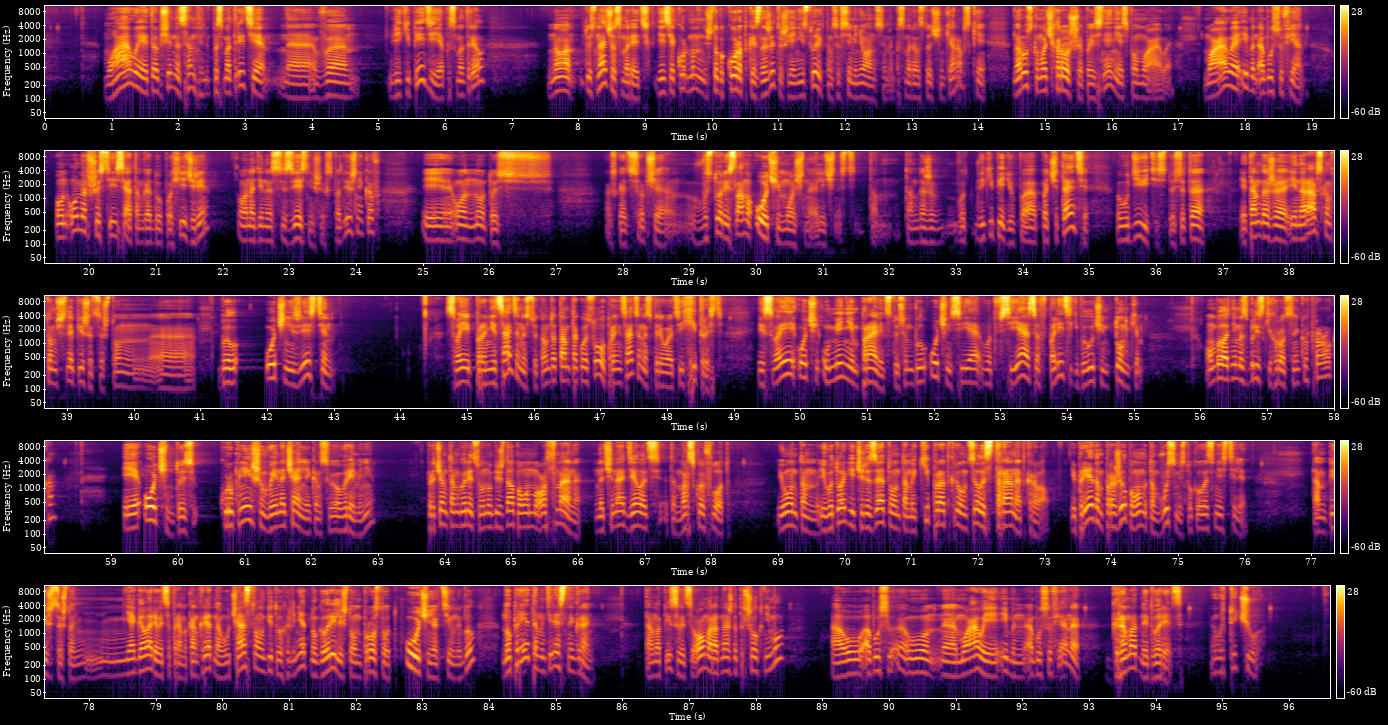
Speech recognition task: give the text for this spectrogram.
Муавия это вообще на самом деле, посмотрите э, в Википедии, я посмотрел, но, то есть начал смотреть, здесь я, ну, чтобы коротко изложить, потому что я не историк там со всеми нюансами, посмотрел источники арабские. На русском очень хорошее пояснение есть по Муаве. Муавия ибн Абу Суфьян. Он умер в 60 году по хиджре. Он один из известнейших сподвижников. И он, ну, то есть, как сказать, вообще в истории ислама очень мощная личность. Там, там даже вот Википедию по почитайте, вы удивитесь. То есть это и там даже и на арабском в том числе пишется, что он э, был очень известен своей проницательностью. Там, там такое слово проницательность переводится и хитрость. И своей очень умением править. То есть он был очень сия, вот в сиясе, в политике был очень тонким. Он был одним из близких родственников пророка. И очень, то есть крупнейшим военачальником своего времени – причем там говорится, он убеждал, по-моему, Османа начинать делать этот морской флот. И он там, и в итоге через это он там и Кипр открыл, он целые страны открывал. И при этом прожил, по-моему, там 80, около 80 лет. Там пишется, что не оговаривается прямо конкретно, участвовал в битвах или нет, но говорили, что он просто вот очень активный был. Но при этом интересная грань. Там описывается, Омар однажды пришел к нему, а у, Абу, у э, Муавии ибн Абу Суфьяна громадный дворец. Он говорит, ты что?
